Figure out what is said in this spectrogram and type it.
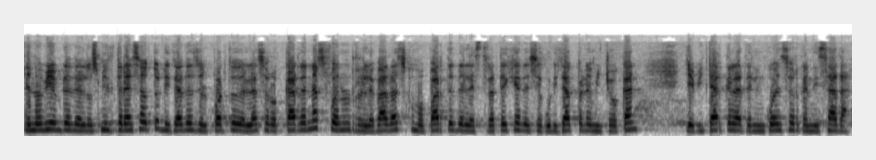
En noviembre del 2013, autoridades del puerto de Lázaro Cárdenas fueron relevadas como parte de la estrategia de seguridad para Michoacán y evitar que la delincuencia organizada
